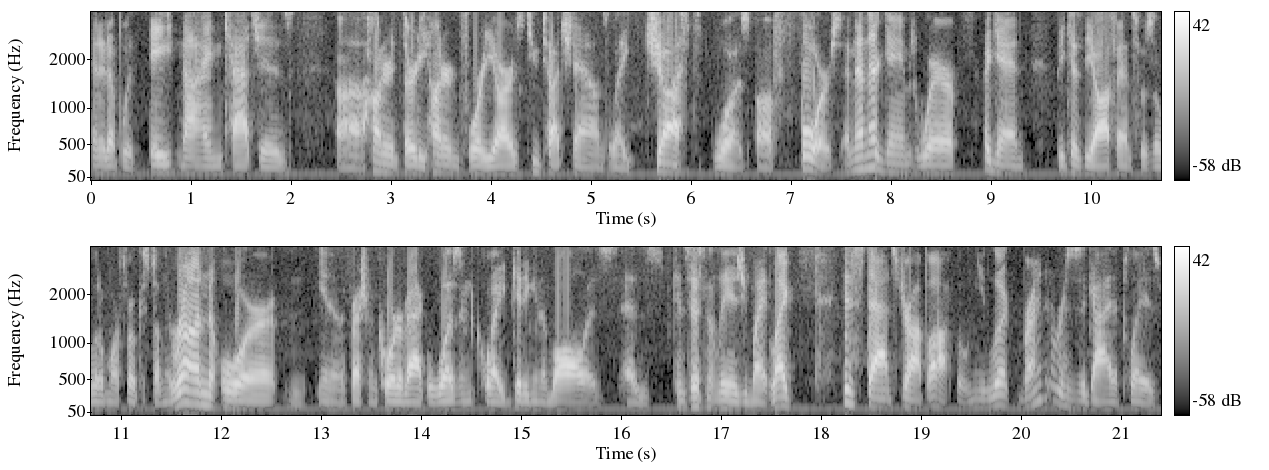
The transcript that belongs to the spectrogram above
Ended up with eight, nine catches, uh, 130, 140 yards, two touchdowns. Like, just was a force. And then there are games where, again, because the offense was a little more focused on the run, or you know the freshman quarterback wasn't quite getting in the ball as as consistently as you might like, his stats drop off. But when you look, Brian Edwards is a guy that plays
